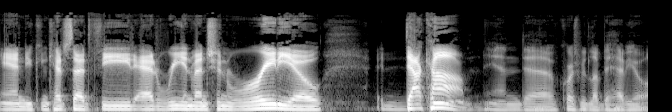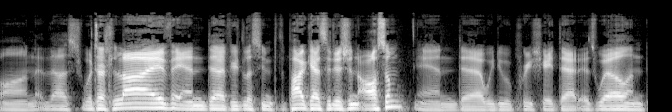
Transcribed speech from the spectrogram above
And you can catch that feed at reinventionradio.com. And uh, of course, we'd love to have you on us with us live. And uh, if you're listening to the podcast edition, awesome. And uh, we do appreciate that as well. And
